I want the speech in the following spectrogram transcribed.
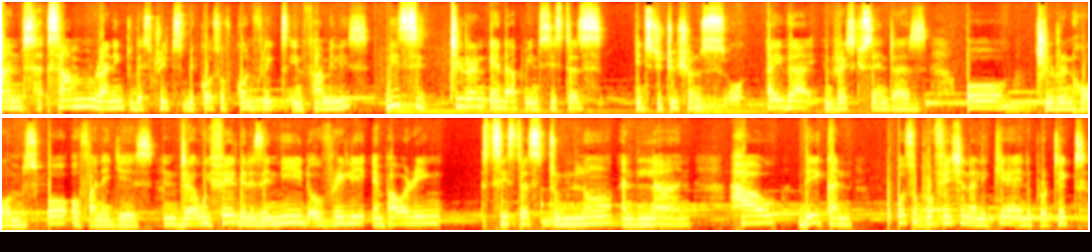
and some running to the streets because of conflicts in families. These children end up in sisters' institutions either in rescue centers or children homes or orphanages and uh, we feel there is a need of really empowering sisters to know and learn how they can also professionally care and protect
